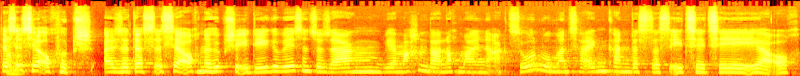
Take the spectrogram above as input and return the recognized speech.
Das Aber ist ja auch hübsch. Also das ist ja auch eine hübsche Idee gewesen, zu sagen, wir machen da nochmal eine Aktion, wo man zeigen kann, dass das ECC ja auch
